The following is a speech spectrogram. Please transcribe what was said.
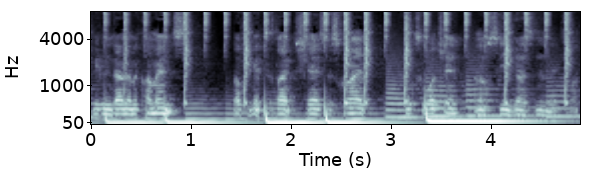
leave them down in the comments. Don't forget to like, share, subscribe. Thanks for watching and I'll see you guys in the next one.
